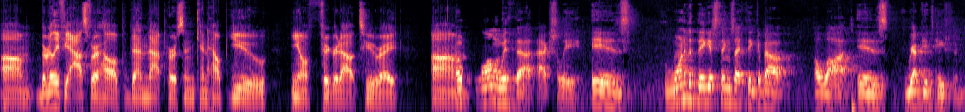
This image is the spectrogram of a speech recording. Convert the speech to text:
Um, but really, if you ask for help, then that person can help you, you know, figure it out too, right? Um, oh, along with that, actually, is one of the biggest things I think about a lot is reputation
